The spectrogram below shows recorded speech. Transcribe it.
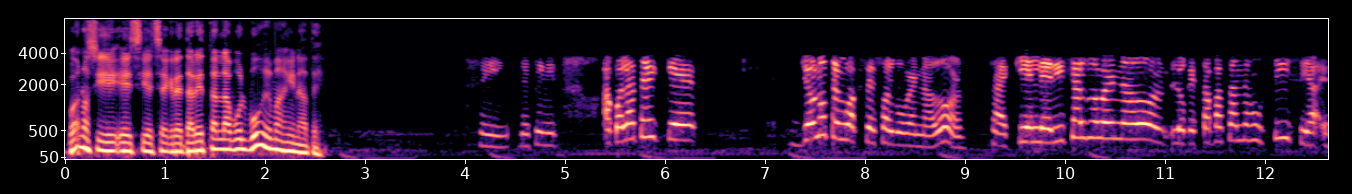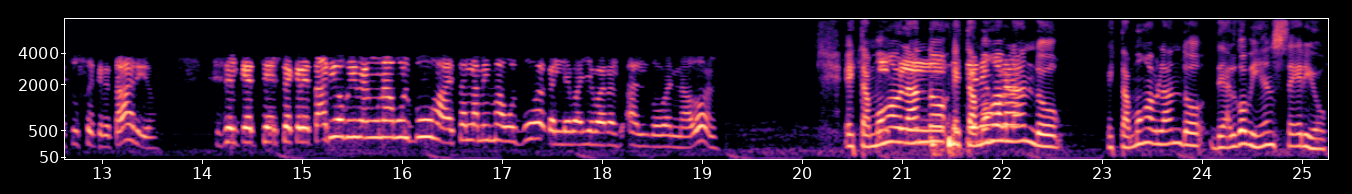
Bueno, si, eh, si el secretario está en la burbuja, imagínate. Sí, definitivamente. Acuérdate que yo no tengo acceso al gobernador. O sea, quien le dice al gobernador lo que está pasando en justicia es su secretario. Si el, que, si el secretario vive en una burbuja, esa es la misma burbuja que él le va a llevar al, al gobernador. Estamos Y- hablando, y estamos tiene una- hablando, estamos hablando de algo bien serio,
